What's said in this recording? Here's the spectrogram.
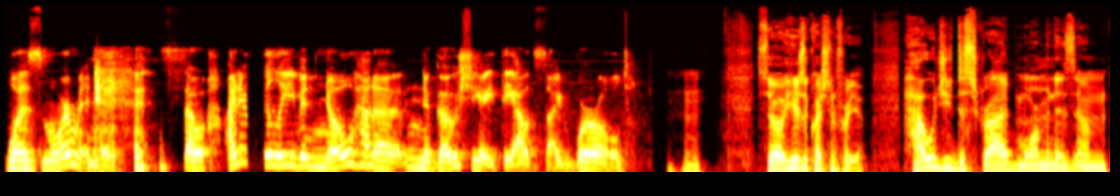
was Mormon. so I didn't really even know how to negotiate the outside world. Mm-hmm. So here's a question for you How would you describe Mormonism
